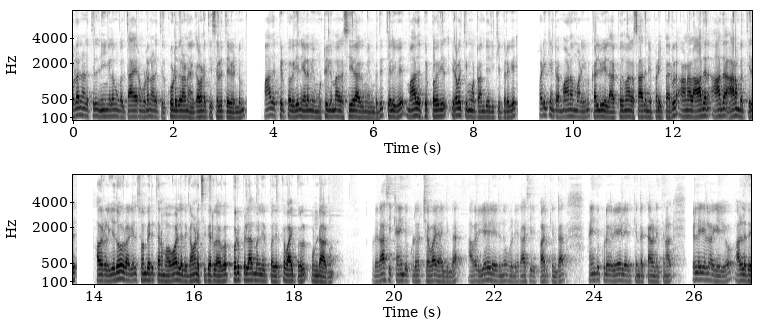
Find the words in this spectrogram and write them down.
உடல்நலத்தில் நீங்களும் உங்கள் தாயாரும் உடல்நலத்தில் கூடுதலான கவனத்தை செலுத்த வேண்டும். மாத பிற்பகுதியில் நிலைமை முற்றிலுமாக சீராகும் என்பது தெளிவு. மாத பிற்பகுதியில் இருபத்தி மூன்றாம் தேதிக்கு பிறகு படிக்கின்ற மாணவ மாணவியும் கல்வியில் அற்புதமாக சாதனை படைப்பார்கள். ஆனால் ஆத ஆத ஆரம்பத்தில் அவர்கள் ஏதோ ஒரு வகையில் சோம்பேறித்தனமாகவோ அல்லது கவனச்சிதறலாகவோ பொறுப்பில்லாமல் இருப்பதற்கு வாய்ப்புகள் உண்டாகும். உங்களுடைய ராசிக்கு ஐந்து குடைவர் செவ்வாய் ஆகின்றார். அவர் ஏழு இருந்து உங்களுடைய ராசியை பார்க்கின்றார். ஐந்து குடைவர் ஏழு இருக்கின்ற காரணத்தினால் பிள்ளைகள் வகையிலோ அல்லது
